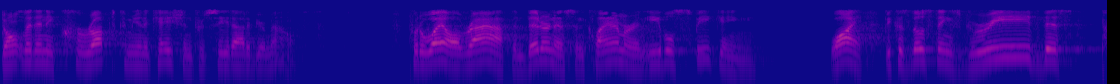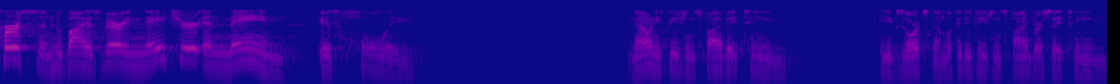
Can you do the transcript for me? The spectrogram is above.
Don't let any corrupt communication proceed out of your mouth. Put away all wrath and bitterness and clamor and evil speaking. Why? Because those things grieve this person who by his very nature and name is holy. Now in Ephesians 5:18 he exhorts them. Look at Ephesians 5, verse 18.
